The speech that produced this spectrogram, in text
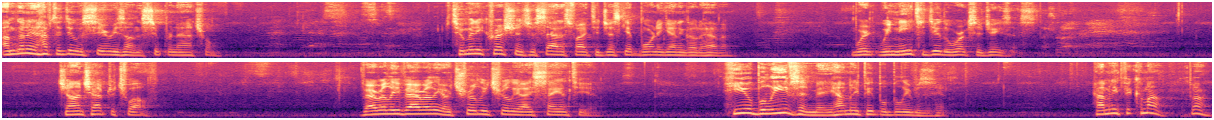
I'm going to have to do a series on the supernatural. Too many Christians are satisfied to just get born again and go to heaven. We're, we need to do the works of Jesus. John chapter 12. Verily, verily, or truly, truly, I say unto you, he who believes in me, how many people believers in him? How many people? Come on, come on.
